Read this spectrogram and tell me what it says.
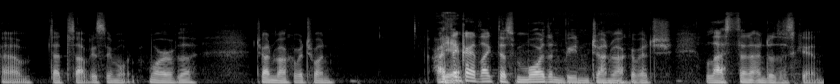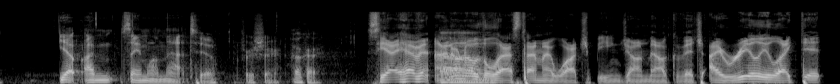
Um, that's obviously more, more of the John Malkovich one. I Yeah. think I'd like this more than being John Malkovich, less than Under the Skin. Yep. I'm same on that too, for sure. Okay. See, I haven't. I don't know the Um, last time I watched Being John Malkovich. I really liked it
